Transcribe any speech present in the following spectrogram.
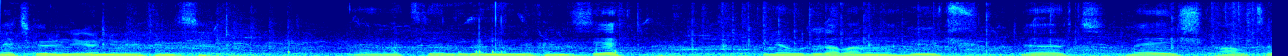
Evet göründü gönlümün efendisi. Evet geldi gönlümün efendisi. Yine vurdu tabanını. 3, 4, 5, 6,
